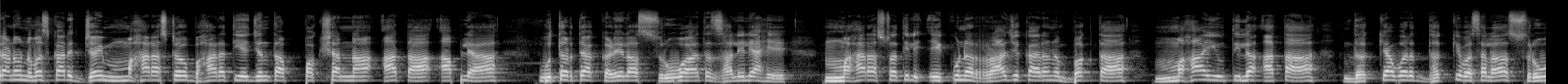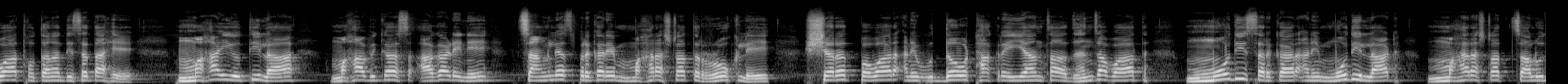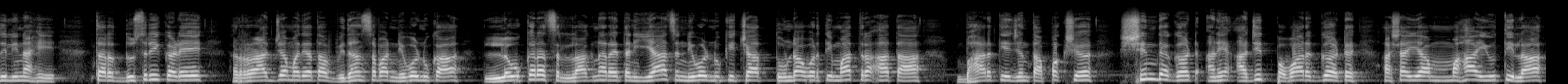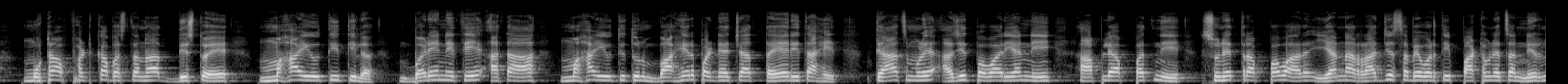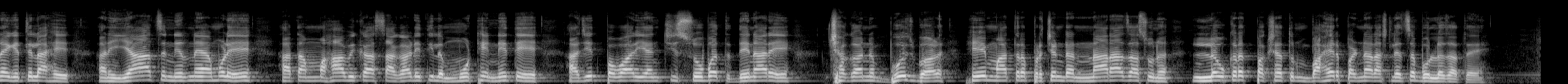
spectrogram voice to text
मित्रांनो नमस्कार. जय महाराष्ट्र. भारतीय जनता पक्षांना आता आपल्या उतरत्या कळेला सुरुवात झालेली आहे. महाराष्ट्रातील एकूण राजकारण बघता महायुतीला आता धक्क्यावर धक्के बसायला सुरुवात होताना दिसत आहे. महायुतीला महाविकास आघाडीने चांगल्याच प्रकारे महाराष्ट्रात रोखले. शरद पवार आणि उद्धव ठाकरे यांचा झंझावात मोदी सरकार आणि मोदी लाट महाराष्ट्रात चालू दिली नाही. तर दुसरीकडे राज्यामध्ये आता विधानसभा निवडणुका लवकरच लागणार आहेत आणि याच निवडणुकीच्या तोंडावरती मात्र आता भारतीय जनता पक्ष शिंदे गट आणि अजित पवार गट अशा या महायुतीला मोठा फटका बसताना दिसतोय. महायुतीतील बडे नेते आता महायुतीतून बाहेर पडण्याच्या तयारीत आहेत. त्याचमुळे अजित पवार यांनी आपल्या पत्नी सुनेत्रा पवार यांना राज्यसभेवरती पाठवण्याचा निर्णय घेतलेला आहे. आणि याच निर्णयामुळे आता महाविकास आघाडीतील मोठे नेते अजित पवार यांची सोबत देणारे छगन भुजबळ हे मात्र प्रचंड नाराज असून लवकरच पक्षातून बाहेर पडणार असल्याचं बोललं जात आहे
